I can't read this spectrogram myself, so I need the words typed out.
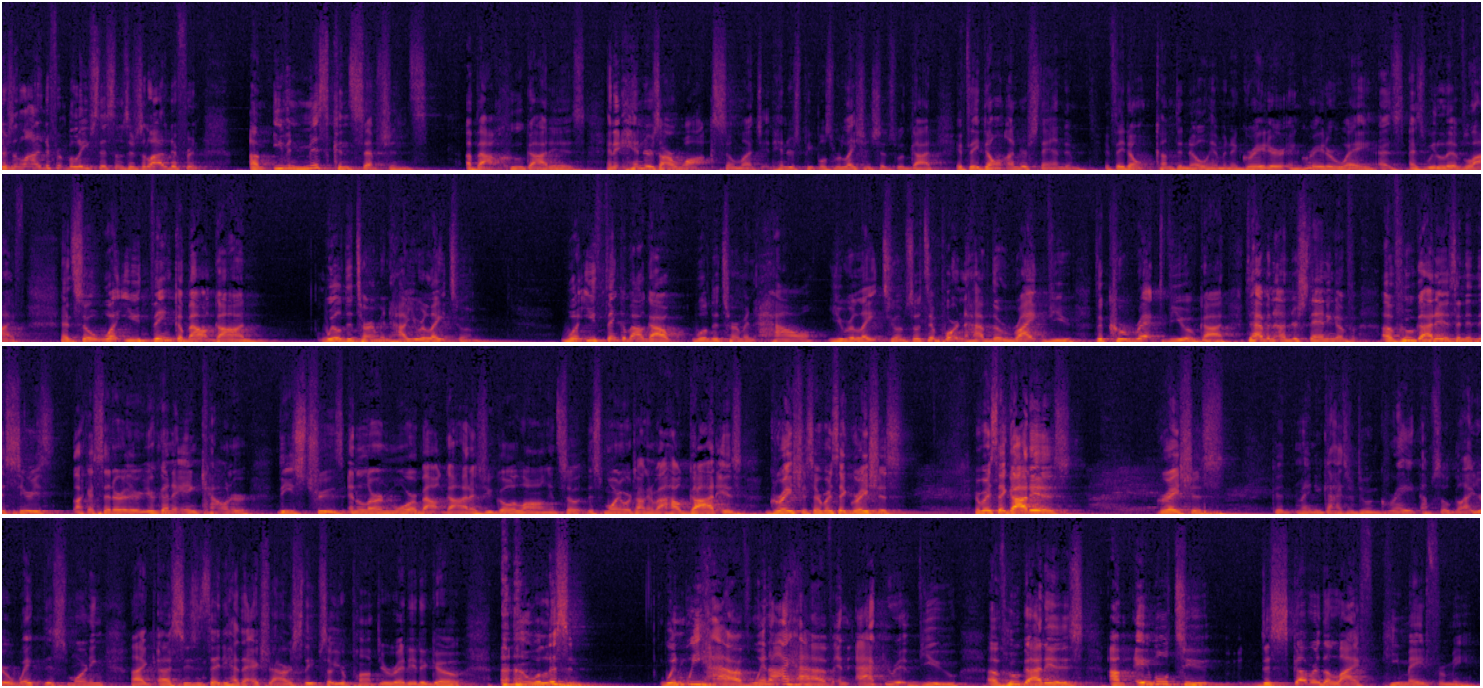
there's a lot of different belief systems, there's a lot of different, um, even misconceptions about who God is. And it hinders our walk so much. It hinders people's relationships with God if they don't understand Him, if they don't come to know Him in a greater and greater way as, as we live life. And so, what you think about God will determine how you relate to Him. What you think about God will determine how you relate to Him. So it's important to have the right view, the correct view of God, to have an understanding of, of who God is. And in this series, like I said earlier, you're going to encounter these truths and learn more about God as you go along. And so this morning, we're talking about how God is gracious. Everybody say gracious. Everybody say God is gracious. Good. Man, you guys are doing great. I'm so glad you're awake this morning. Like uh, Susan said, you had the extra hour of sleep, so you're pumped. You're ready to go. well, listen when we have, when I have an accurate view of who God is, I'm able to discover the life He made for me.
